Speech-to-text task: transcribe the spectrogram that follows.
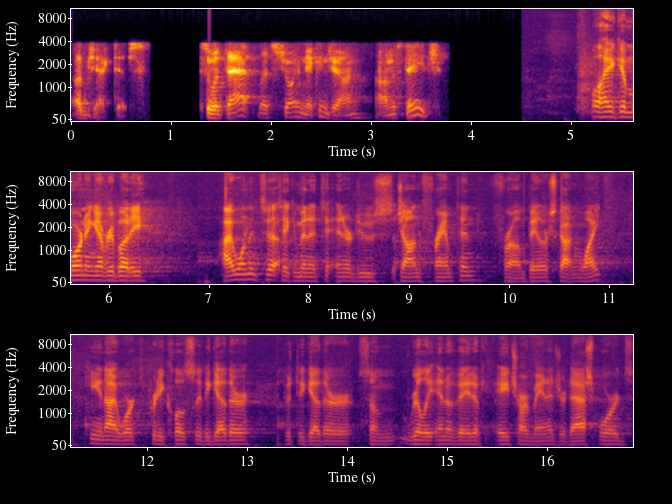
objectives. So, with that, let's join Nick and John on the stage. Well, hey, good morning, everybody. I wanted to take a minute to introduce John Frampton from Baylor Scott and White. He and I worked pretty closely together, put together some really innovative HR manager dashboards,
